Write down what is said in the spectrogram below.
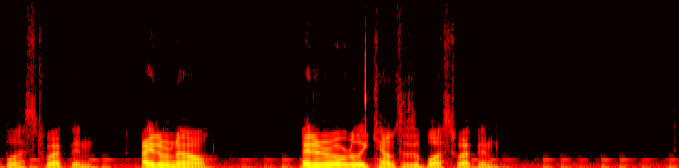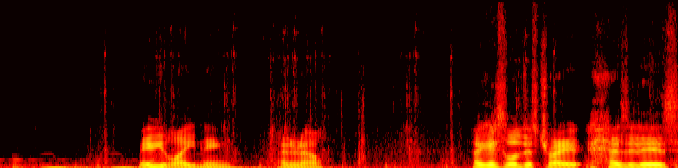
Blessed weapon. I don't know. I don't know what really counts as a blessed weapon. Maybe lightning. I don't know. I guess we'll just try it as it is.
